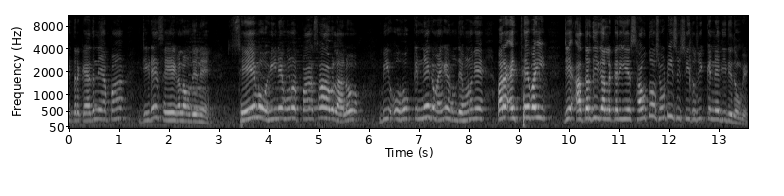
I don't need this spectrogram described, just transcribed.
ਇਤਰ ਕਹਿ ਦਿੰਨੇ ਆਪਾਂ ਜਿਹੜੇ ਸੇਖ ਲਾਉਂਦੇ ਨੇ। ਸੇਮ ਉਹੀ ਨੇ ਹੁਣ ਆਪਾਂ ਹਿਸਾਬ ਲਾ ਲਓ ਵੀ ਉਹ ਕਿੰਨੇ ਕੁ ਮਹਿੰਗੇ ਹੁੰਦੇ ਹੋਣਗੇ। ਪਰ ਇੱਥੇ ਬਾਈ ਜੇ ਆਦਰ ਦੀ ਗੱਲ ਕਰੀਏ ਸਭ ਤੋਂ ਛੋਟੀ ਸੀਸੀ ਤੁਸੀਂ ਕਿੰਨੇ ਦੀ ਦੇ ਦੋਗੇ?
